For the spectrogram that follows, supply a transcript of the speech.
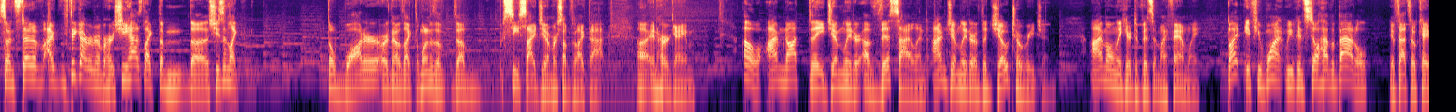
So instead of, I think I remember her. She has like the the she's in like the water or no, like the one of the the seaside gym or something like that uh, in her game. Oh, I'm not the gym leader of this island. I'm gym leader of the Johto region. I'm only here to visit my family. But if you want, you can still have a battle, if that's okay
